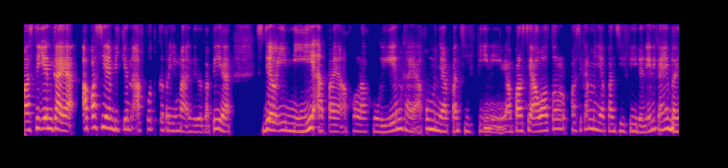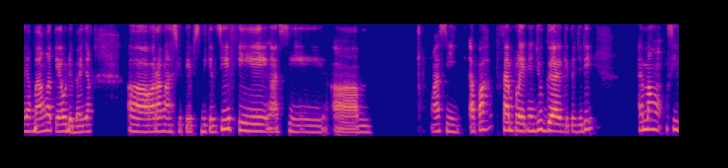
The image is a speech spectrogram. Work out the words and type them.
mastiin kayak apa sih yang bikin aku keterima gitu. Tapi ya sejauh ini apa yang aku lakuin kayak aku menyiapkan CV nih yang pasti awal tuh pasti kan menyiapkan CV dan ini kayaknya banyak banget ya udah banyak uh, orang ngasih tips bikin CV ngasih um, ngasih apa template-nya juga gitu. Jadi emang CV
